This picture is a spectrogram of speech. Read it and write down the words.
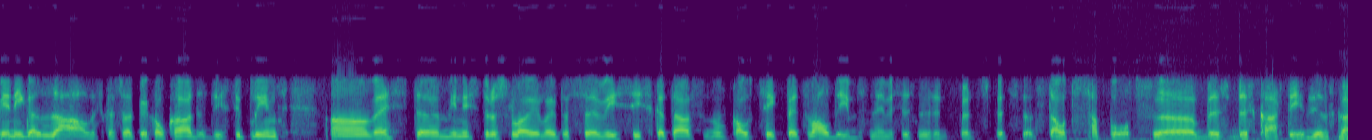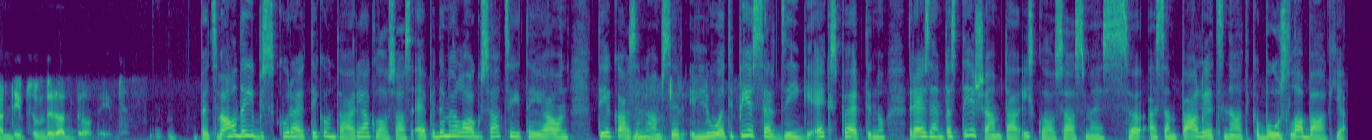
vienīgās zāles, kas var pie kaut kādas disciplīnas vest ministrus, lai, lai tas viss izskatās nu, kaut cik pēc valdības, nevis nezinu, pēc, pēc tautas sapulces, bez, bez kārtības, dienas kārtības mm. un bez atbildības pēc valdības, kurai tik un tā ir jāklausās epidemiologu sacītajā, un tie, kā zināms, ir ļoti piesardzīgi eksperti. Nu, reizēm tas tiešām tā izklausās. Mēs uh, esam pārliecināti, ka būs labāk, ja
